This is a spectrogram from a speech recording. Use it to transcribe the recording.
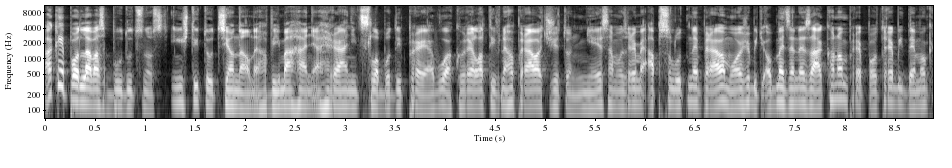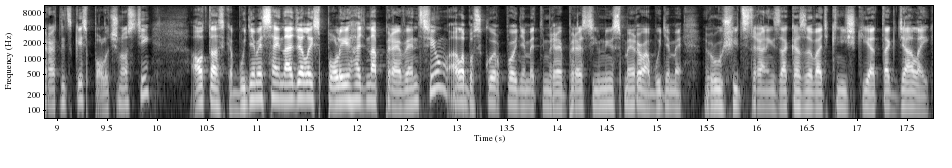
Aká je podľa vás budúcnosť inštitucionálneho vymáhania hraníc slobody prejavu ako relatívneho práva, čiže to nie je samozrejme absolútne právo, môže byť obmedzené zákonom pre potreby demokratickej spoločnosti? A otázka, budeme sa aj naďalej spoliehať na prevenciu, alebo skôr pôjdeme tým represívnym smerom a budeme rušiť strany, zakazovať knižky a tak ďalej?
